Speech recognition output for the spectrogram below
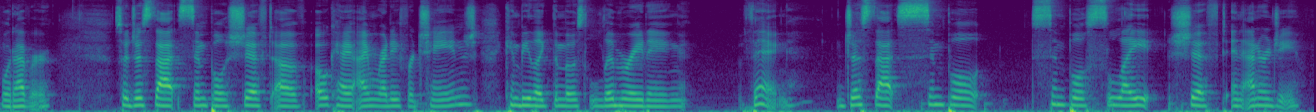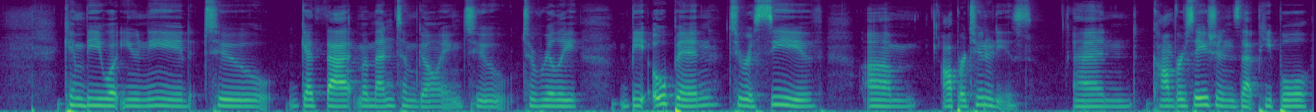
whatever. So, just that simple shift of, okay, I'm ready for change can be like the most liberating thing. Just that simple, simple, slight shift in energy can be what you need to get that momentum going to to really be open to receive um, opportunities and conversations that people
